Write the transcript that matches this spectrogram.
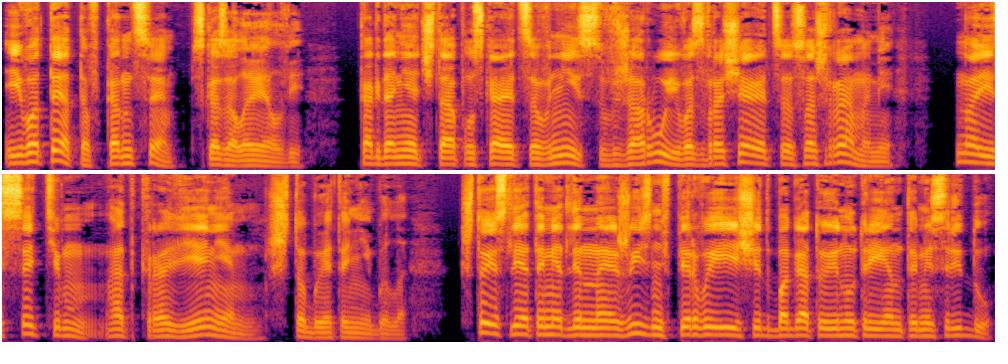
«И вот это в конце», — сказала Элви когда нечто опускается вниз, в жару и возвращается со шрамами, но и с этим откровением, что бы это ни было. Что если эта медленная жизнь впервые ищет богатую нутриентами среду,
